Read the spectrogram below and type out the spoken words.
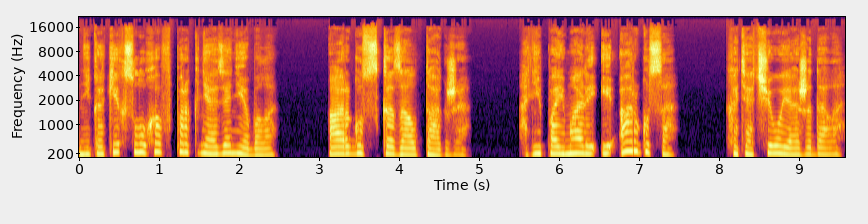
Никаких слухов про князя не было. Аргус сказал так же. Они поймали и Аргуса? Хотя чего я ожидала?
